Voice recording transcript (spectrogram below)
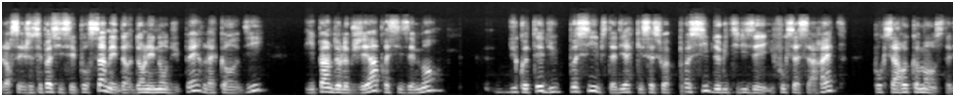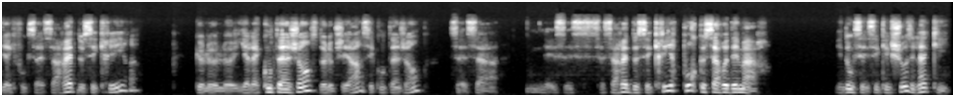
Alors, je ne sais pas si c'est pour ça, mais dans, les noms du Père, Lacan dit, il parle de l'objet A précisément du côté du possible, c'est-à-dire que ce soit possible de l'utiliser. Il faut que ça s'arrête pour que ça recommence, c'est-à-dire qu'il faut que ça s'arrête de s'écrire, que le, il y a la contingence de l'objet A, c'est contingent, ça, ça, s'arrête de s'écrire pour que ça redémarre. Et donc c'est quelque chose là qui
